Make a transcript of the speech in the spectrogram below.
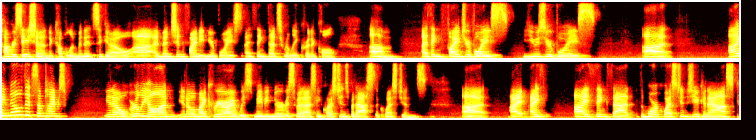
conversation a couple of minutes ago, uh, I mentioned finding your voice. I think that's really critical. Um, I think find your voice, use your voice. Uh, I know that sometimes, you know, early on, you know, in my career, I was maybe nervous about asking questions, but ask the questions. Uh, I I I think that the more questions you can ask,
